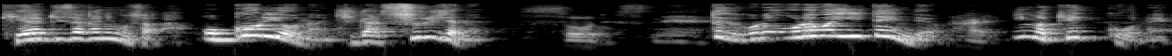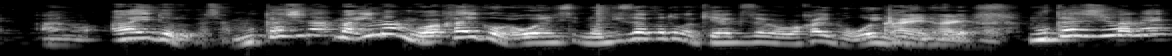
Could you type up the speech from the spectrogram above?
欅坂にもさ、起こるような気がするじゃない？そうですね。だからこれ、俺は言いたいんだよ。はい。今結構ね、あの、アイドルがさ、昔な、まあ今も若い子が応援して、乃木坂とか欅坂が若い子が多いんだけど、はいはいはい。昔はね、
